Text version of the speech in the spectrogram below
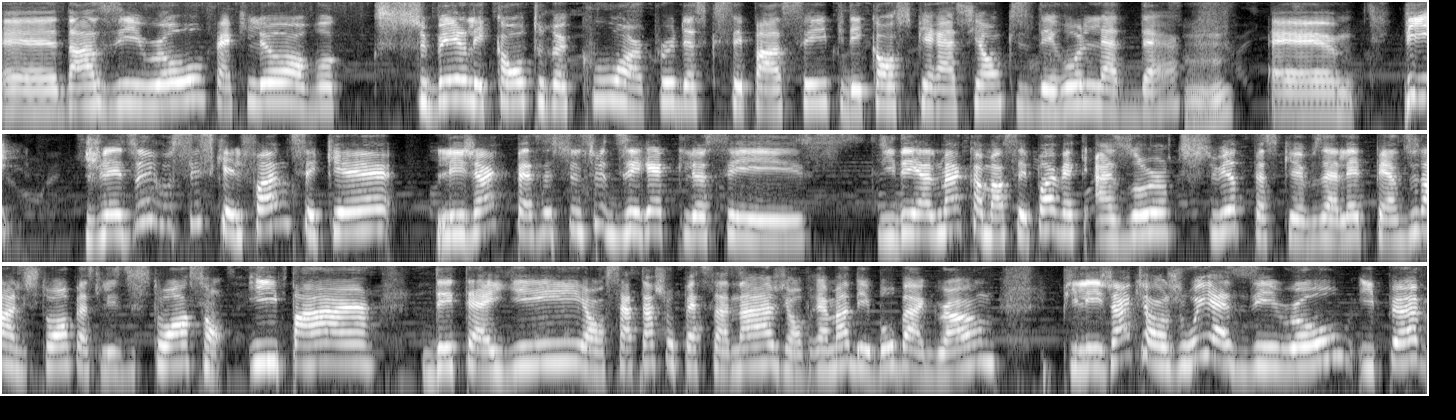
euh, dans Zero. Fait que là, on va subir les contre-coups un peu de ce qui s'est passé, puis des conspirations qui se déroulent là-dedans. Mhm. Euh, puis, je voulais dire aussi, ce qui est le fun, c'est que les gens, c'est une suite directe, là, c'est. Idéalement, commencez pas avec Azure tout de suite parce que vous allez être perdu dans l'histoire parce que les histoires sont hyper détaillées. On s'attache aux personnages, ils ont vraiment des beaux backgrounds. Puis les gens qui ont joué à Zero, ils peuvent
